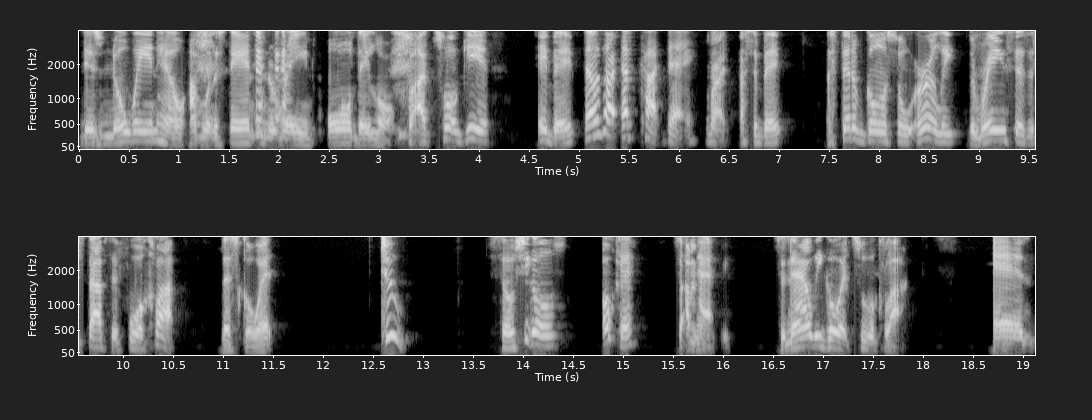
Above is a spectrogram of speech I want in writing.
there's no way in hell I'm going to stand in the rain all day long. So I talk Gia, hey, babe, That was our Epcot day. right. I said, babe, instead of going so early, the rain says it stops at four o'clock. Let's go at two. So she goes, okay. So I'm happy. So now we go at two o'clock. And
